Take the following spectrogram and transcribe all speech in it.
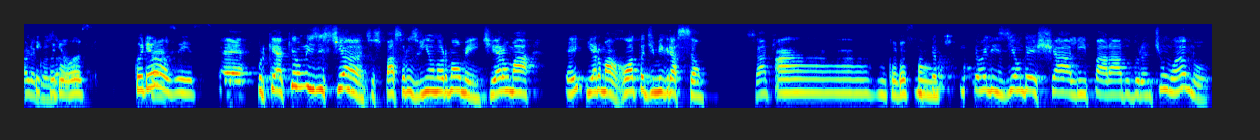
Olha, que curioso. Curioso é, isso. É, porque aquilo não existia antes, os pássaros vinham normalmente, e era uma, e era uma rota de migração, sabe? Ah, interessante. Então, então eles iam deixar ali parado durante um ano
